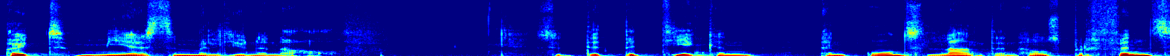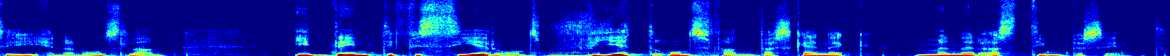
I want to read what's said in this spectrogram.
uit meer as 'n miljoen en 'n half. So dit beteken in ons land en ons provinsie en in ons land identifiseer ons weet ons van waarskynlik minder as 10%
